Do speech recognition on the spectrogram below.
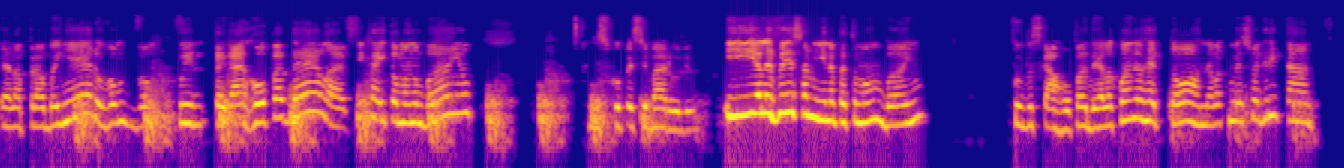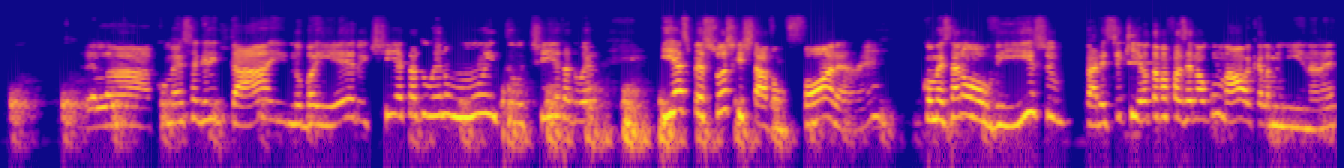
ela para o banheiro, vamos, vamos, fui pegar a roupa dela, fica aí tomando banho. Desculpa esse barulho. E eu levei essa menina para tomar um banho, fui buscar a roupa dela. Quando eu retorno, ela começou a gritar ela começa a gritar no banheiro e tia tá doendo muito, tia tá doendo. E as pessoas que estavam fora, né, começaram a ouvir isso, parecia que eu estava fazendo algum mal àquela menina, né?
